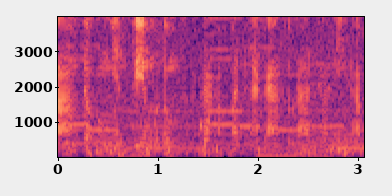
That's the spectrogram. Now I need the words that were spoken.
.3 จากโรงเรียนเตรียมอุดมศึกษาพัฒนาการสุราษฎร์ธานีครับ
